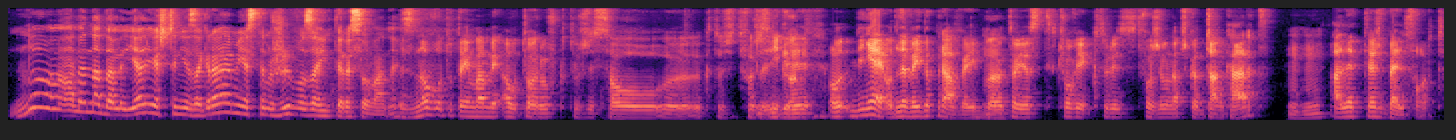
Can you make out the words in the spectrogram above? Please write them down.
No, ale nadal ja jeszcze nie zagrałem, jestem żywo zainteresowany. Znowu tutaj mamy autorów, którzy są, y, którzy tworzyli gry. O, nie, od lewej do prawej, bo No. to jest człowiek, który stworzył na przykład Junkard, Mhm. ale też Belfort.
